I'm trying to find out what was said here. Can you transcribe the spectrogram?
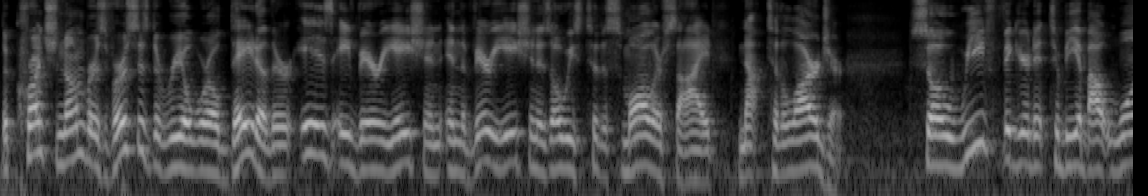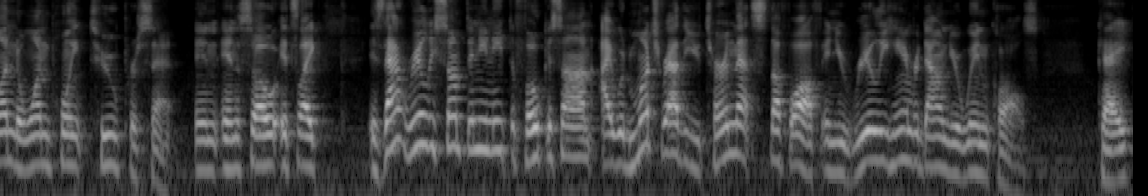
the crunch numbers versus the real world data there is a variation and the variation is always to the smaller side not to the larger so we figured it to be about 1 to 1.2% and and so it's like is that really something you need to focus on? I would much rather you turn that stuff off and you really hammer down your win calls. Okay?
